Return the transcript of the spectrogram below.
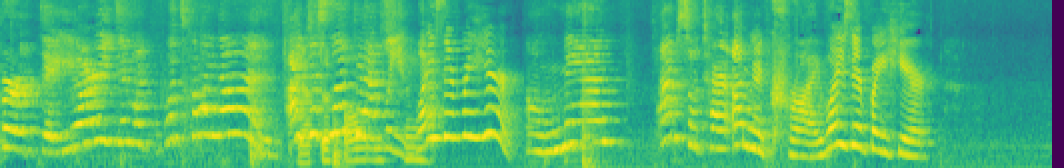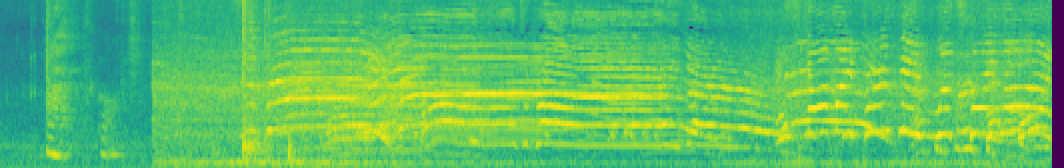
birthday. You already did what? What's going on? I have just to left follow the Adley. string. Why is everybody here? Oh man, I'm so tired. I'm gonna cry. Why is everybody here? Oh, let's go. It's not my birthday. What's going on?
